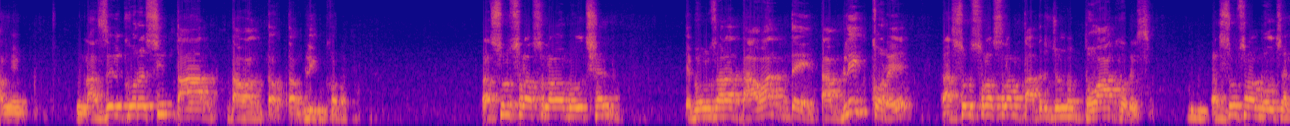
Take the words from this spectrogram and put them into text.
আমি নাজিল করেছি, তার দাওয়াত দাও, তাবলিগ করো। রাসুল সাল্লাহ সাল্লাম বলছেন, এবং যারা দাওয়াত দেয়, তাবলিগ করে, রাসুল সাল্লাহ সাল্লাম তাদের জন্য দোয়া করেছে। রাসুল সাল্লাম বলছেন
